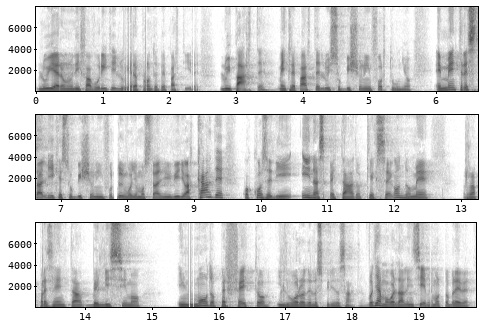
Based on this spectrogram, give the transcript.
lui era uno dei favoriti, lui era pronto per partire, lui parte, mentre parte lui subisce un infortunio e mentre sta lì che subisce un infortunio, voglio mostrarvi il video, accade qualcosa di inaspettato che secondo me rappresenta bellissimo, in modo perfetto, il lavoro dello Spirito Santo. Vogliamo guardarlo insieme, molto breve.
